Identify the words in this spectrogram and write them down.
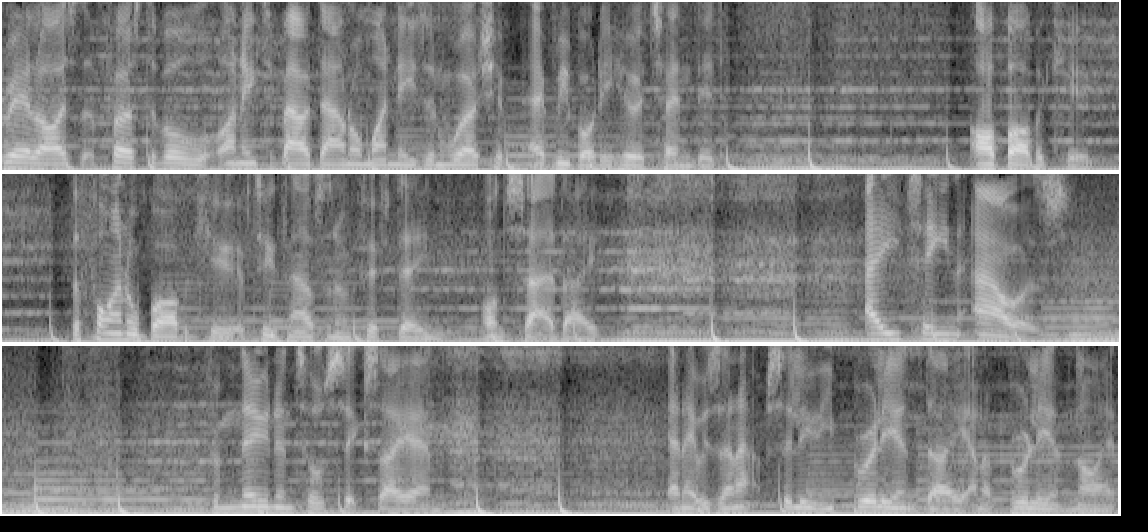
realise that first of all, I need to bow down on my knees and worship everybody who attended our barbecue, the final barbecue of 2015 on Saturday. 18 hours from noon until 6 am. And it was an absolutely brilliant day and a brilliant night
